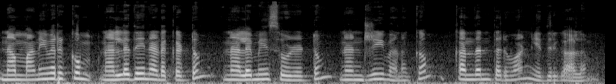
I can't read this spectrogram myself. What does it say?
நம் அனைவருக்கும் நல்லதே நடக்கட்டும் நலமே சூழட்டும். நன்றி வணக்கம். கந்தன் தருவான் எதிர்காலம்.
